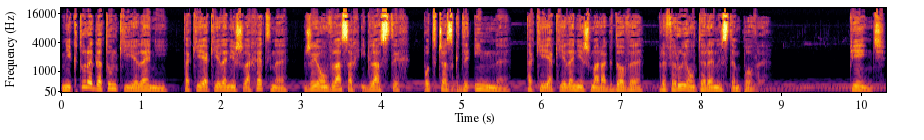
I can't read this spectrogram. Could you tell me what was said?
Niektóre gatunki jeleni, takie jak jelenie szlachetne, żyją w lasach iglastych, podczas gdy inne, takie jak jelenie szmaragdowe, preferują tereny stępowe. 5.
